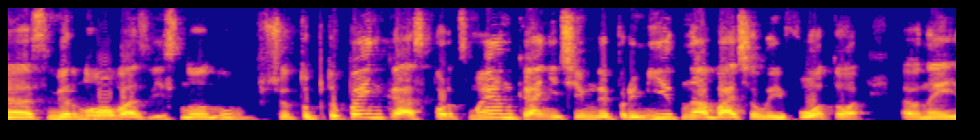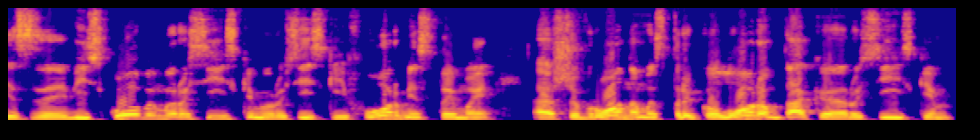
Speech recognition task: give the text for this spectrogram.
е, Смірнова, звісно, ну що туп-тупенька спортсменка, нічим не примітна. Бачили і фото в неї з військовими російськими, російській формі, з тими шевронами, з триколором, так е, російським,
